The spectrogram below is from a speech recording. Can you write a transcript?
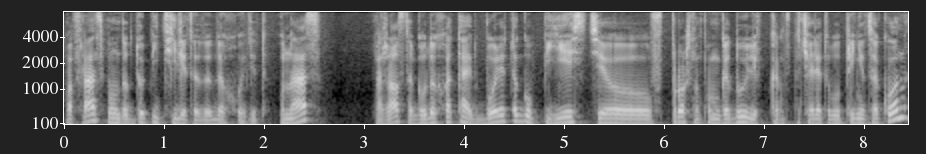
Во Франции, по-моему, до пяти лет это доходит. У нас пожалуйста, года хватает. Более того, есть э, в прошлом по году или в начале это был принят закон,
